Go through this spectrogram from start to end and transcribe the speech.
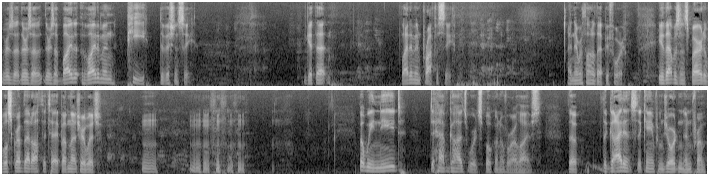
There's a, there's a, there's a vit- vitamin P deficiency. You get that? Vitamin prophecy. I never thought of that before. Yeah, that was inspired. We'll scrub that off the tape. I'm not sure which. Mm. but we need to have God's word spoken over our lives. The, the guidance that came from Jordan and from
